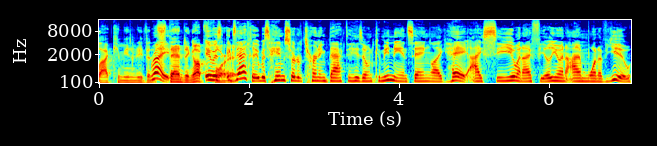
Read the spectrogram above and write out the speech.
black community, then Right. standing up it was for it. exactly it was him sort of turning back to his own community and saying like, "Hey, I see you and I feel you and I'm one of you."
